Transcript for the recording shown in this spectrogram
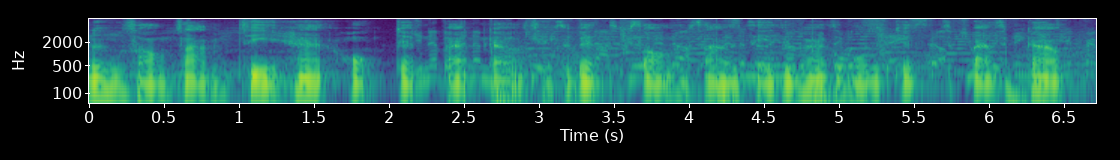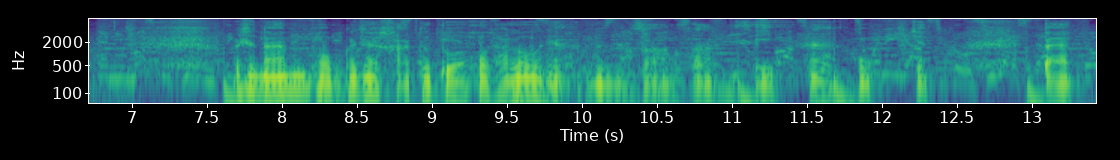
1 2 3 4 5 6 7 8 9 10 11 12 13 14 15 16 17 18 19 เพราะฉะนั้นผมก็จะขาดตัวตัวโคทาโร่เนี่ย 1 2 3 4 5 6 7 8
